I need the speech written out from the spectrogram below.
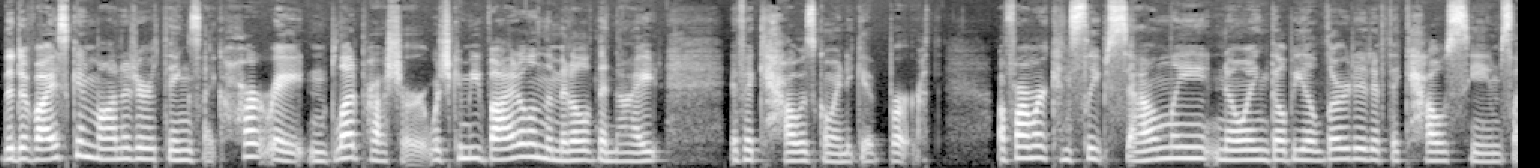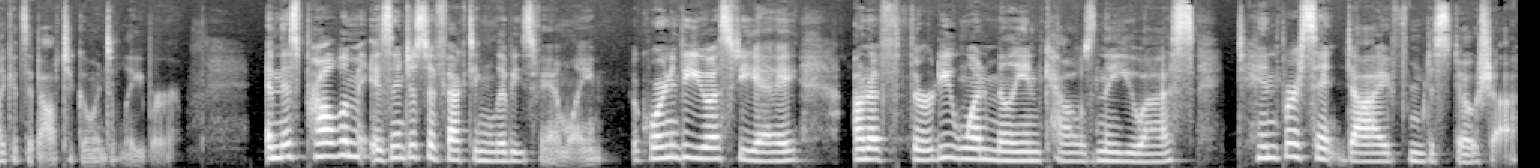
The device can monitor things like heart rate and blood pressure, which can be vital in the middle of the night if a cow is going to give birth. A farmer can sleep soundly knowing they'll be alerted if the cow seems like it's about to go into labor. And this problem isn't just affecting Libby's family. According to the USDA, out of 31 million cows in the US, 10% die from dystocia.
